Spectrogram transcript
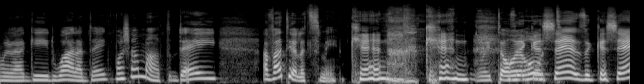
ולהגיד, וואלה, די, כמו שאמרת, די עבדתי על עצמי. כן, כן. זה התעוררות. קשה, זה קשה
